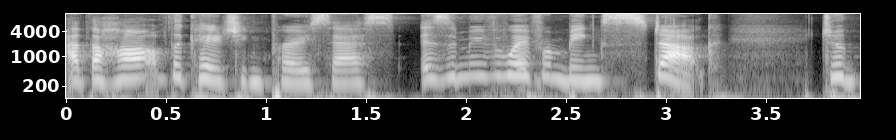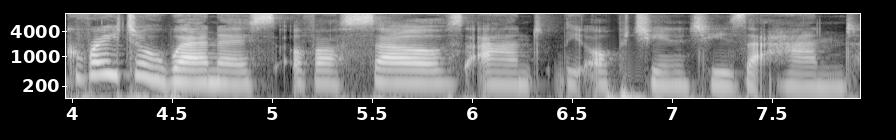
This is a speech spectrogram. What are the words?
At the heart of the coaching process is a move away from being stuck to a greater awareness of ourselves and the opportunities at hand.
